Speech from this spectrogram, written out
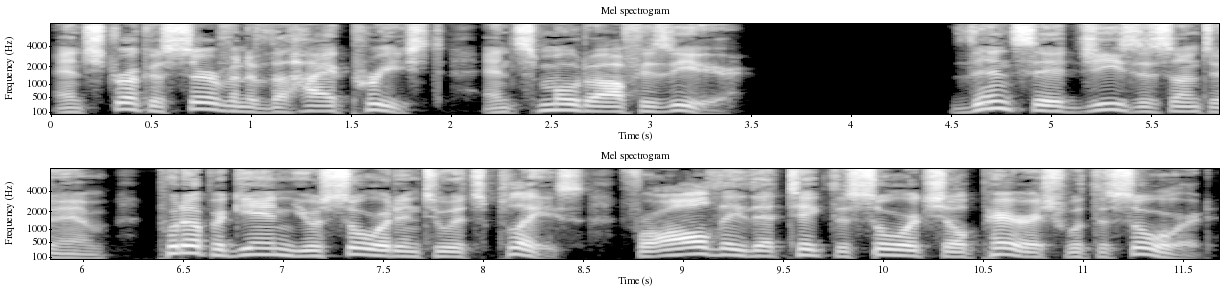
and struck a servant of the high priest, and smote off his ear. Then said Jesus unto him, Put up again your sword into its place, for all they that take the sword shall perish with the sword.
